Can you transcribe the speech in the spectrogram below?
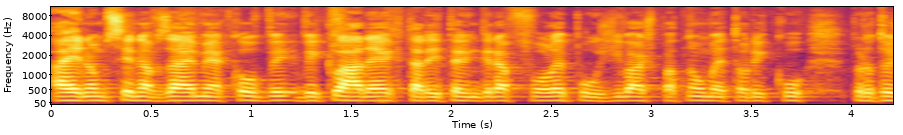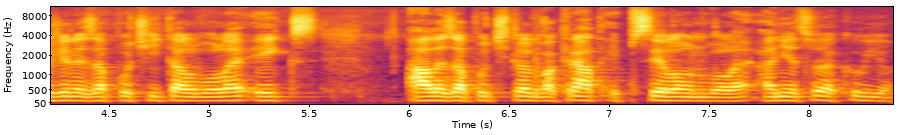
A jenom si navzájem jako vy, vykládá, jak tady ten graf vole používá špatnou metodiku, protože nezapočítal vole X ale započítal dvakrát Y, vole, a něco takového.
